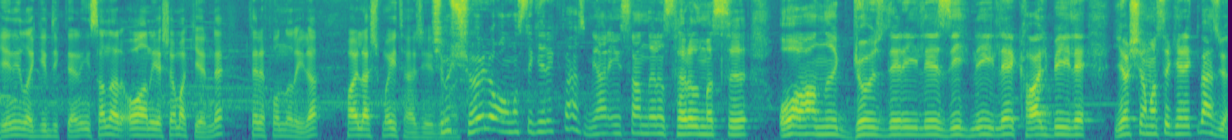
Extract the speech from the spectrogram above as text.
Yeni yıla girdiklerini insanlar o anı yaşamak yerine telefonlarıyla paylaşmayı tercih ediyorlar. Şimdi şöyle olması gerekmez mi? Yani insanların sarılması, o anı gözleriyle, zihniyle, kalbiyle yaşaması gerekmez mi?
